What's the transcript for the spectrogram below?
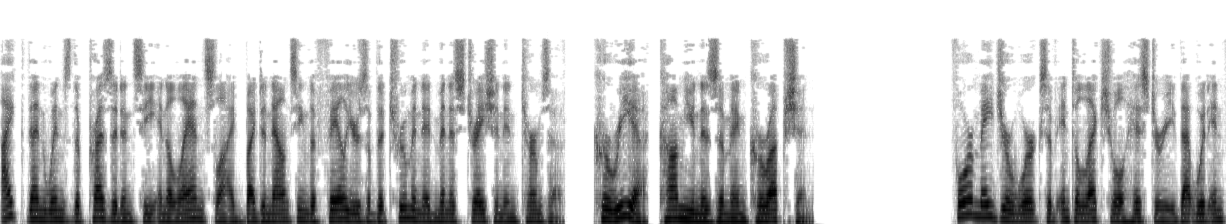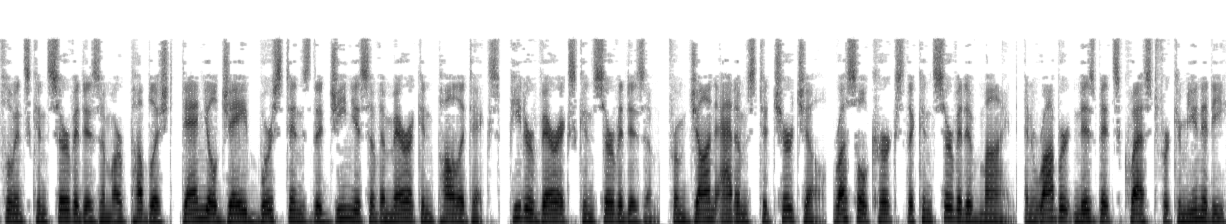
Ike then wins the presidency in a landslide by denouncing the failures of the Truman administration in terms of Korea, communism and corruption. Four major works of intellectual history that would influence conservatism are published, Daniel J. Boorstin's The Genius of American Politics, Peter Viereck's Conservatism, From John Adams to Churchill, Russell Kirk's The Conservative Mind, and Robert Nisbet's Quest for Community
